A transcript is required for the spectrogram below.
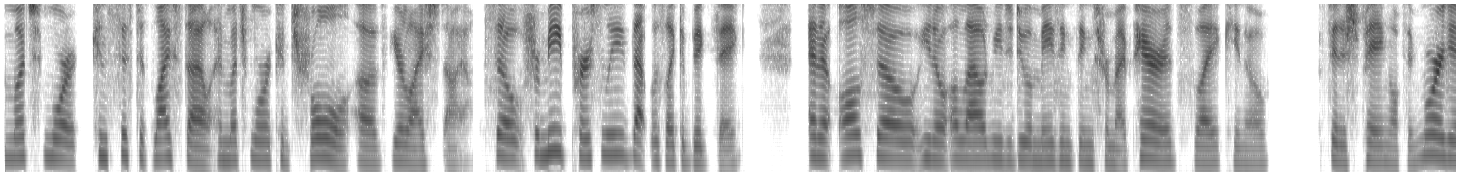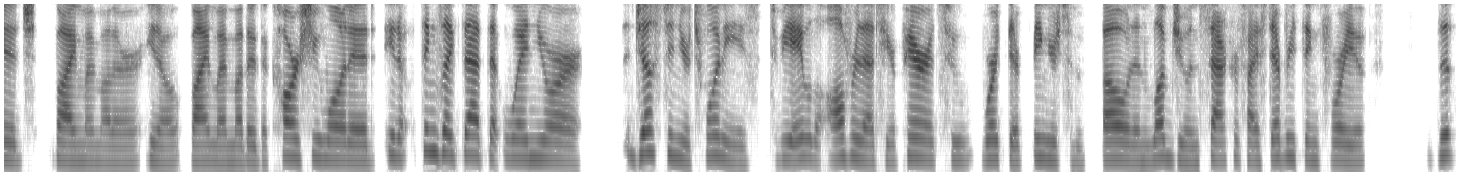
much more consistent lifestyle and much more control of your lifestyle. So for me personally that was like a big thing and it also, you know, allowed me to do amazing things for my parents, like, you know, finished paying off their mortgage, buying my mother, you know, buying my mother the car she wanted, you know, things like that. That when you're just in your 20s, to be able to offer that to your parents who worked their fingers to the bone and loved you and sacrificed everything for you, the,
